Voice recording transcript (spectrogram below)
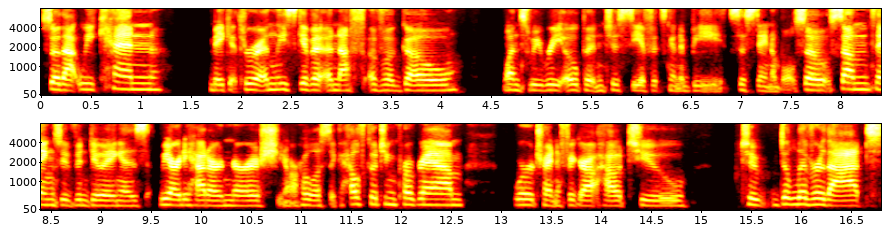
so that we can make it through or at least give it enough of a go once we reopen to see if it's going to be sustainable. So some things we've been doing is we already had our nourish, you know, our holistic health coaching program. We're trying to figure out how to to deliver that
